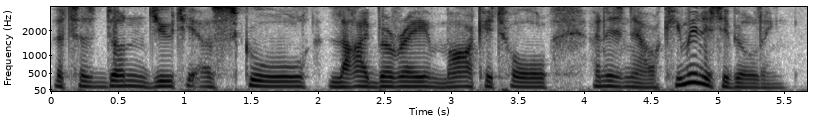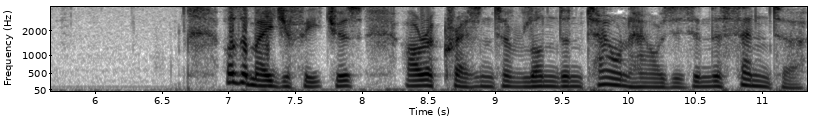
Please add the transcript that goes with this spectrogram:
that has done duty as school, library, market hall, and is now a community building. Other major features are a crescent of London townhouses in the centre,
